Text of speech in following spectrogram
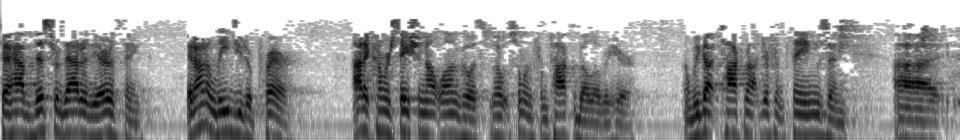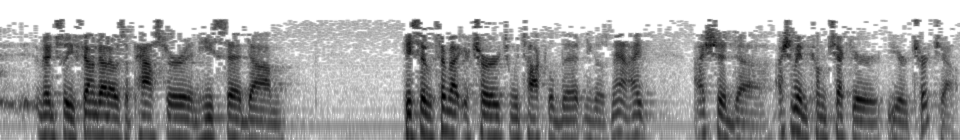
to have this or that or the other thing, it ought to lead you to prayer. I had a conversation not long ago with someone from Taco Bell over here. And we got talking about different things and uh, eventually found out I was a pastor and he said, um, he said, well, tell me about your church. And we talked a little bit and he goes, man, I, I should, uh, I should maybe come check your, your church out.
